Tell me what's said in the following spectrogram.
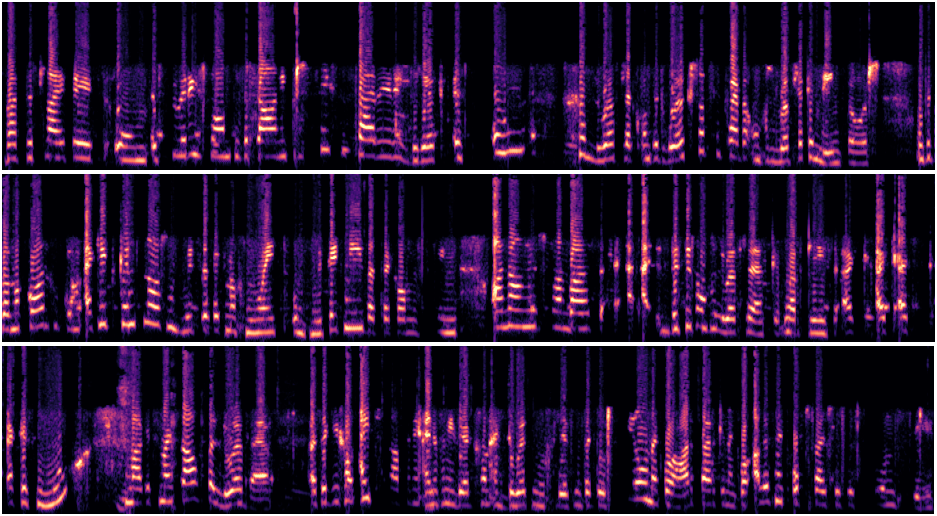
wat besluit het om 'n storie saam te vertel. Die proses vir hierdie week is ongelooflik. Ons het workshops gekry by ongelooflike mentors. Ons het bymekaar gekom. Ek het kunstenaars ontmoet wat ek nog nooit ontmoet het nie, wat ek al miskien aanhangers van was. Dit is ongelooflik, Marlies. Ek ek ek ek is moeg, maar ek het myself beloof as ek gaan uitstap aan die einde van die week gaan ek doodmoeg wees want ek wil speel en ek wil hard werk en ek wil alles net opsy soos 'n sponsie.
